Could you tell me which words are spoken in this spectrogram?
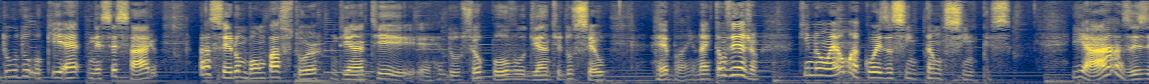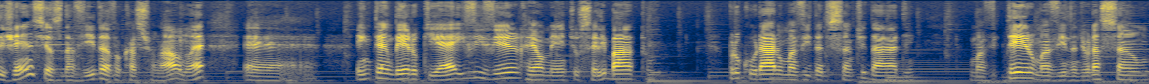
tudo o que é necessário para ser um bom pastor diante eh, do seu povo, diante do seu rebanho. Né? Então vejam que não é uma coisa assim tão simples. E há as exigências da vida vocacional, não é? é entender o que é e viver realmente o celibato, procurar uma vida de santidade, uma, ter uma vida de oração,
